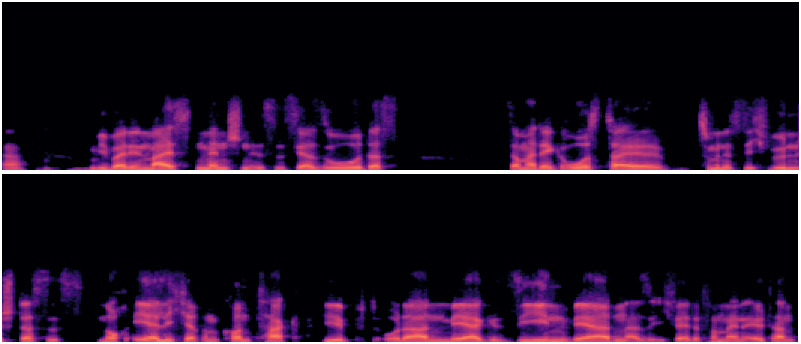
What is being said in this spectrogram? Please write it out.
Ja? Mhm. Wie bei den meisten Menschen ist es ja so, dass sag mal, der Großteil zumindest sich wünscht, dass es noch ehrlicheren Kontakt gibt oder mehr gesehen werden. Also ich werde von mhm. meinen Eltern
